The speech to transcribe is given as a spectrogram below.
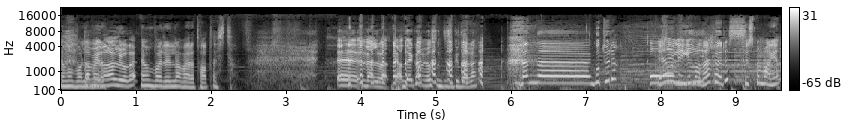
Jeg må bare la være, å lure. jeg må bare la være å ta test. Eh, vel, vel. Ja, det kan vi også diskutere. Men uh, god tur, da. Og Ja, i like måte. høres. Pust med magen.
